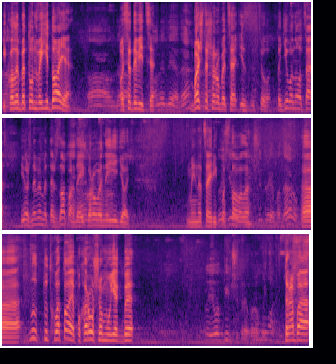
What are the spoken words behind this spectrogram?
і коли бетон виїдає, а, да. ось дивіться. Іде, да? Бачите, що робиться із цього? Тоді воно оце, його ж не виметеш запах, де і корови не їдять. Ми на цей рік Тобто поставили. треба, да, робити? Е, ну, тут вистачає, по-хорошому, якби Ну, його більше треба робити. треба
